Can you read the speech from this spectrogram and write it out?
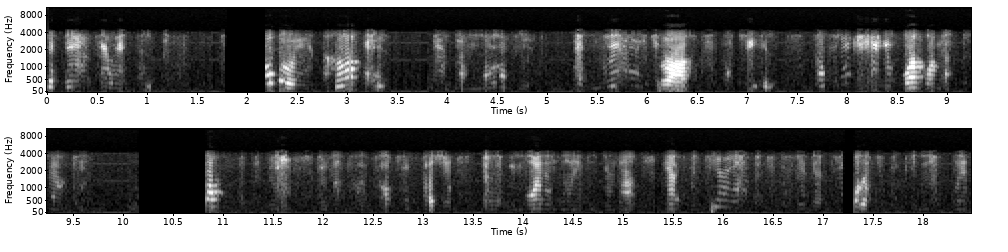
To be is the magnet that really draws people to you. So make sure you work on that self-care. Coaching session, and if you want to willing to do that, there's materials that you can get there, people that you can connect with,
